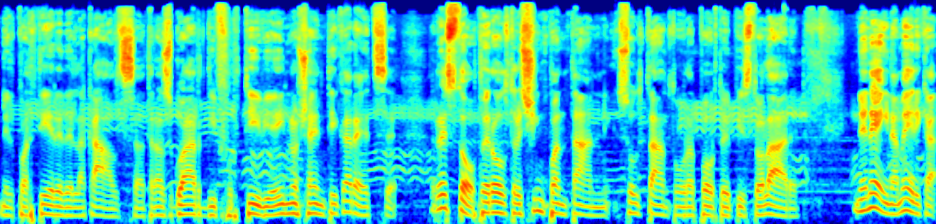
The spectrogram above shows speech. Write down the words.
nel quartiere della Calza, tra sguardi furtivi e innocenti carezze, restò per oltre 50 anni soltanto un rapporto epistolare. Nenè in America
